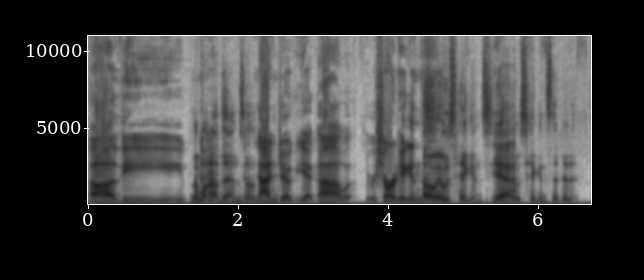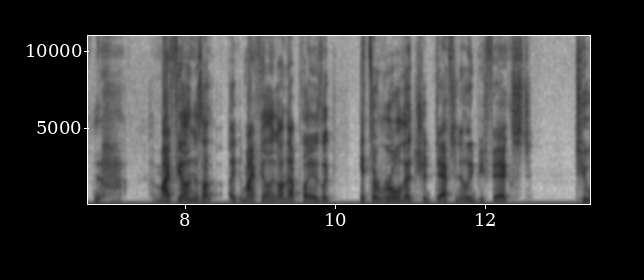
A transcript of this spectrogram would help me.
Uh, the The one out the end zone. Not in joke. Yeah. Uh, Rashard Higgins. Oh, it was Higgins. Yeah, Yeah. it was Higgins that did it. Yeah. my feeling is on like my feeling on that play is like it's a rule that should definitely be fixed. Too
